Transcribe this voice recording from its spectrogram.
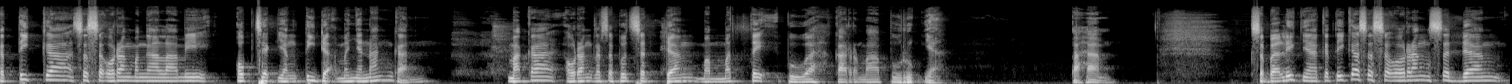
ketika seseorang mengalami objek yang tidak menyenangkan, maka orang tersebut sedang memetik buah karma buruknya. Paham? Sebaliknya, ketika seseorang sedang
